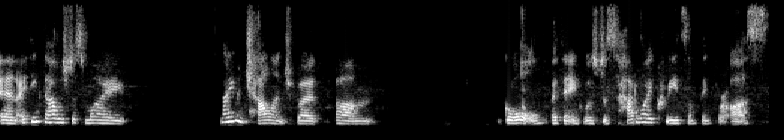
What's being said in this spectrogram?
And I think that was just my not even challenge, but um, goal. I think was just how do I create something for us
